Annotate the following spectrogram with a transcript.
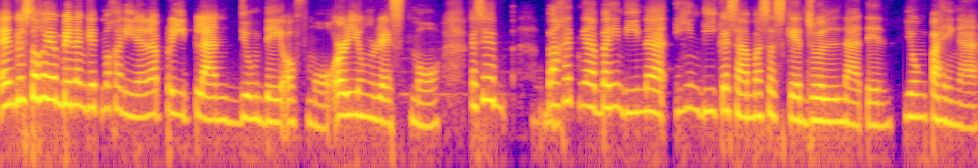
And gusto ko yung binanggit mo kanina na pre-planned yung day off mo or yung rest mo. Kasi bakit nga ba hindi na hindi kasama sa schedule natin yung pahinga?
